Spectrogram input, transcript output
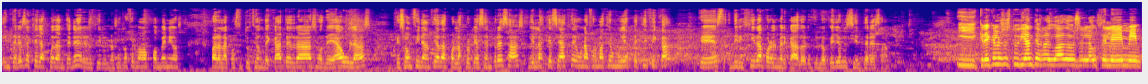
intereses que ellas puedan tener, es decir, nosotros firmamos convenios para la constitución de cátedras o de aulas que son financiadas por las propias empresas y en las que se hace una formación muy específica que es dirigida por el mercado, es decir, lo que a ellos les interesa. ¿Y cree que los estudiantes graduados en la UCLM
